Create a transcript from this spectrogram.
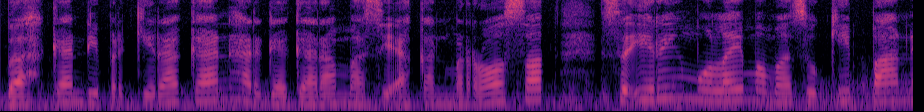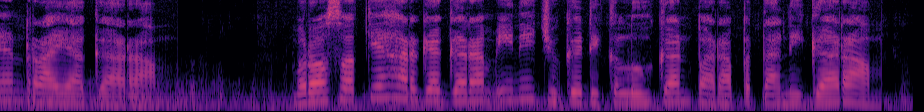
Bahkan diperkirakan harga garam masih akan merosot seiring mulai memasuki panen raya garam. Merosotnya harga garam ini juga dikeluhkan para petani garam.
